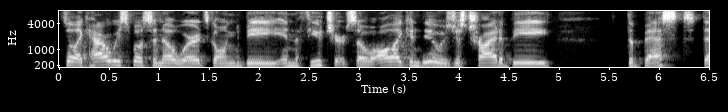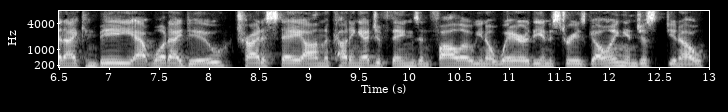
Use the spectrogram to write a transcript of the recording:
So like how are we supposed to know where it's going to be in the future? So all I can do is just try to be the best that I can be at what I do, try to stay on the cutting edge of things and follow, you know, where the industry is going and just, you know,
